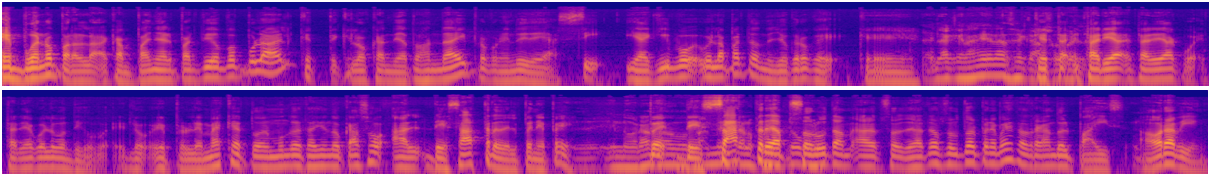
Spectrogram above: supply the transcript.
es bueno para la campaña del Partido Popular que, los candidatos andan ahí proponiendo ideas. Sí, y aquí voy, la parte donde yo creo que, que, la que nadie hace caso, estaría, estaría, estaría, de acuerdo contigo. El, problema es que todo el mundo está haciendo caso al desastre del PNP. Eh, desastre, absoluta, desastre absoluto del PNP está tragando el país. Mm. Ahora bien,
